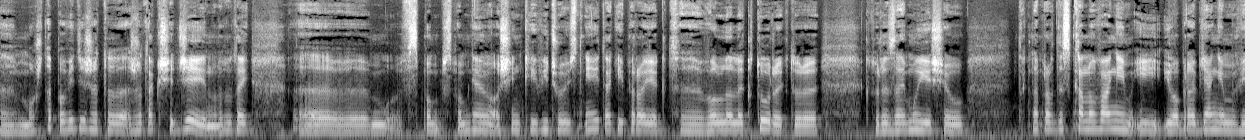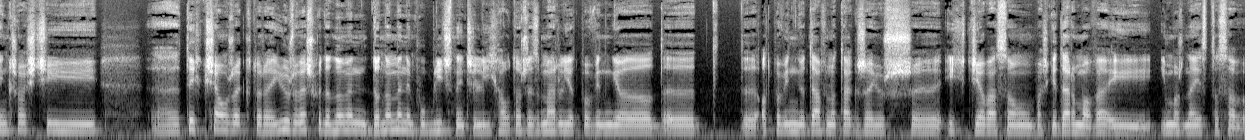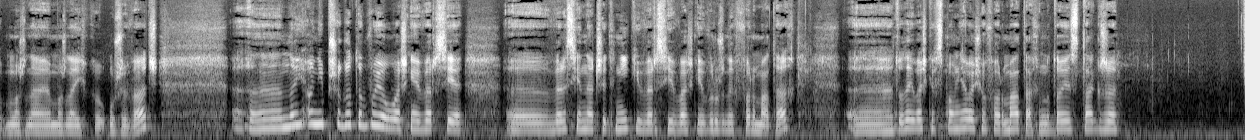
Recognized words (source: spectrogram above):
E, można powiedzieć, że, to, że tak się dzieje. No tutaj e, wspomniałem o Sienkiewiczu. Istnieje taki projekt e, Wolne Lektury, który, który zajmuje się tak naprawdę skanowaniem i, i obrabianiem większości e, tych książek, które już weszły do domeny, do domeny publicznej, czyli ich autorzy zmarli odpowiednio e, odpowiednio dawno tak, że już e, ich dzieła są właśnie darmowe i, i można je stosować, można, można ich używać. No i oni przygotowują właśnie wersje, wersje na czytniki, wersje właśnie w różnych formatach. Tutaj właśnie wspomniałeś o formatach. No to jest tak, że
